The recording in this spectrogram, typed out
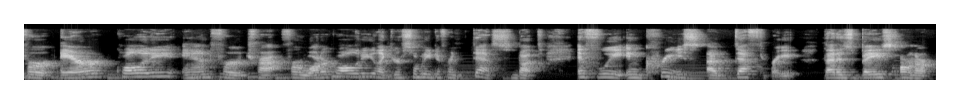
for air quality and for tra- for water quality like there's so many different deaths but if we increase a death rate that is based on our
